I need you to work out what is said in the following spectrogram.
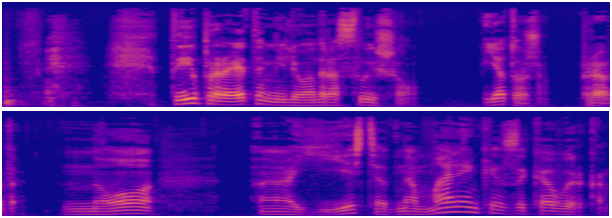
ты про это миллион раз слышал. Я тоже, правда. Но э, есть одна маленькая заковырка.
